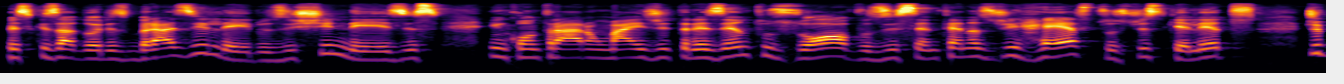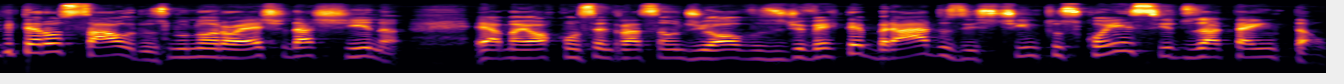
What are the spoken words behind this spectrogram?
Pesquisadores brasileiros e chineses encontraram mais de 300 ovos e centenas de restos de esqueletos de pterossauros no noroeste da China. É a maior concentração de ovos de vertebrados extintos conhecidos até então.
